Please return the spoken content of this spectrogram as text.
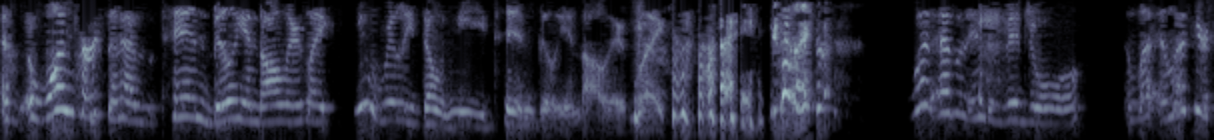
If, if one person has ten billion dollars, like you really don't need ten billion dollars. Like, right. like, what as an individual, unless unless you're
